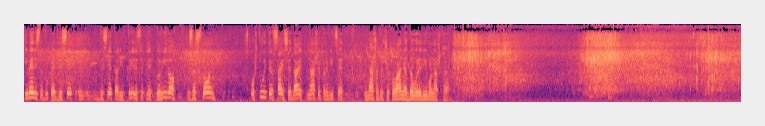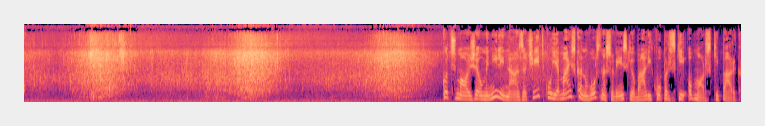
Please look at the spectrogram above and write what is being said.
Imeli ste tukaj 10, 10 ali 30 let plovilo, zastojn, spoštujte vsaj sedaj naše pravice in naše pričakovanja, da uredimo naš kraj. Kot smo že omenili na začetku, je majska novost na slovenski obali Koperski obmorski park.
